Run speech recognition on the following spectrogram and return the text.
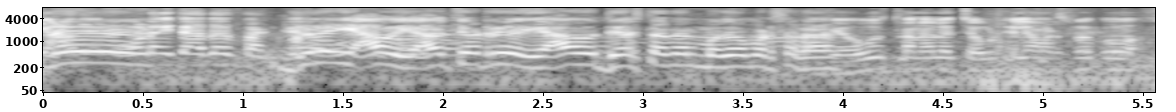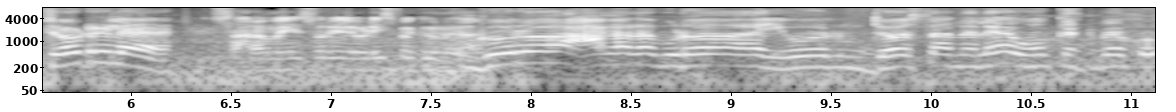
ಯಾವ ಯಾವ ಚೌಟ್ರಿ ಯಾವ ದೇವಸ್ಥಾನದಲ್ಲಿ ಮದುವೆ ಮಾಡ್ಸೋಣ? ದೇವಸ್ಥಾನ ಚೌಟ್ರಿಲೆ ಮಾಡಿಸ್ಬೇಕು. ಚೌಟ್ರಿಲೆ? ಸಾರ ಮೈಸೂರಲ್ಲಿ ಹೊಡಿಸ್ಬೇಕು ಗುರು ಆಗಲ್ಲ ಬಿಡು ಇವನ್ ದೇವಸ್ಥಾನದಲ್ಲೇ ಹೋಗಿ ಕಟ್ಬೇಕು.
